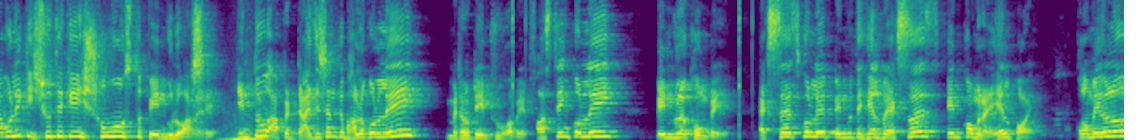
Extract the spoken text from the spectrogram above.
মেটাবলিক ইস্যু থেকে এই সমস্ত পেনগুলো আসে। কিন্তু আপনার ডাইজেশনকে ভালো করলেই মেটাবলিটা ইমপ্রুভ হবে। ফাস্টিং করলেই পেনগুলো কমবে। এক্সারসাইজ করলে পেনগুলোতে হেল্প হয়। এক্সারসাইজ পেন কমে না হেল্প হয়। কমে হলো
